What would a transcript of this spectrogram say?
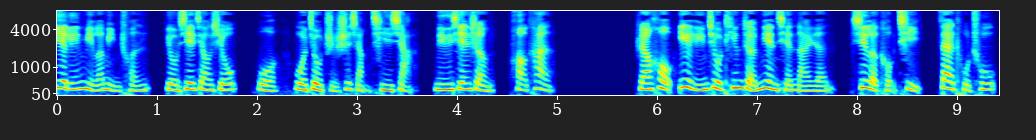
叶琳抿了抿唇，有些娇羞。我我就只是想亲下宁先生，好看。然后叶琳就听着面前男人吸了口气，再吐出，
